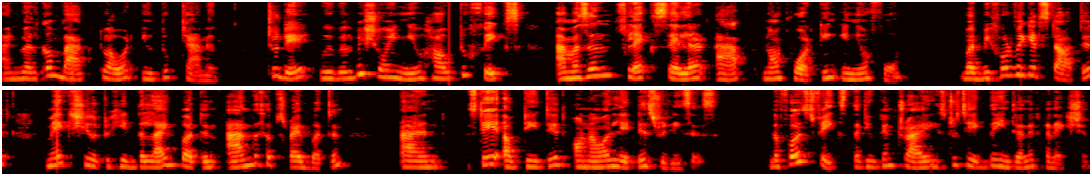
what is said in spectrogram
and welcome back to our YouTube channel. Today we will be showing you how to fix Amazon Flex Seller app not working in your phone. But before we get started, make sure to hit the like button and the subscribe button and stay updated on our latest releases. The first fix that you can try is to check the internet connection.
